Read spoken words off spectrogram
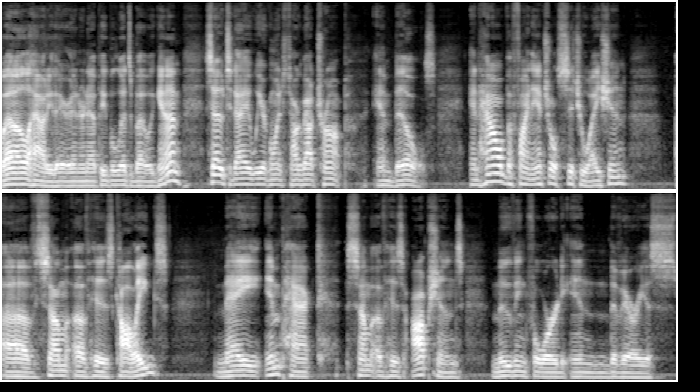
Well, howdy there, Internet people. It's Beau again. So, today we are going to talk about Trump and bills and how the financial situation of some of his colleagues may impact some of his options moving forward in the various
